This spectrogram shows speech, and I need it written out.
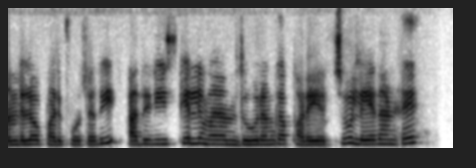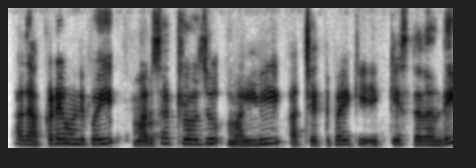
అందులో పడిపోతుంది. అది తీసుకెళ్ళి మనం దూరంగా పడేయచ్చు. లేదంటే అది అక్కడే ఉండిపోయి మరుసటి రోజు మళ్ళీ ఆ చెట్టు పైకి ఎక్కేస్తుందండి.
